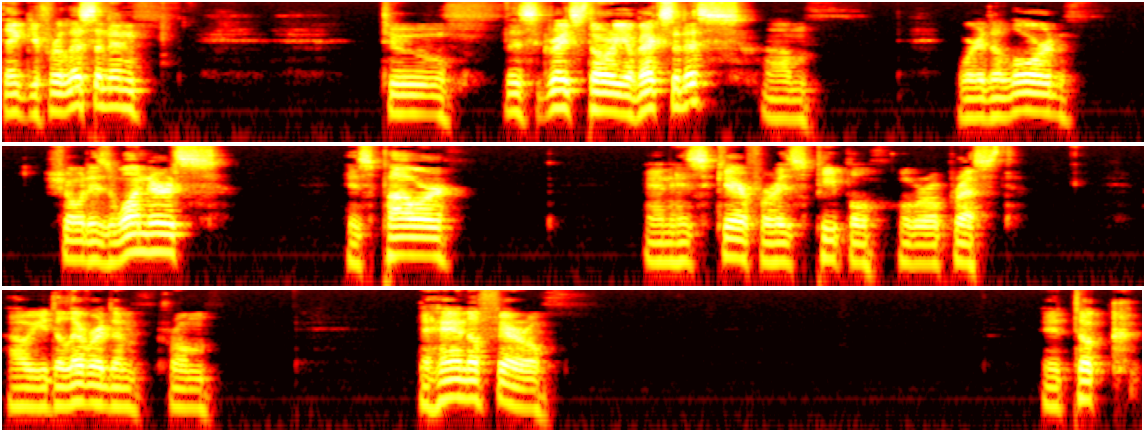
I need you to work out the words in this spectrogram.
Thank you for listening to this great story of Exodus, um, where the Lord showed his wonders, his power, and his care for his people who were oppressed. How he delivered them from the hand of Pharaoh. It took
